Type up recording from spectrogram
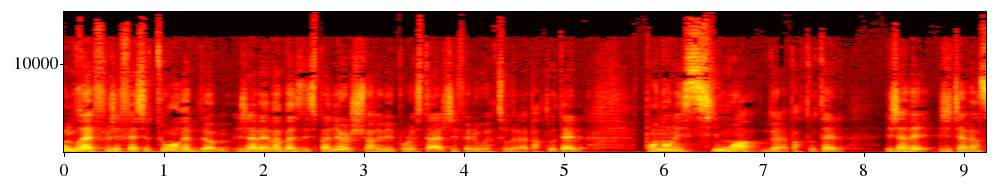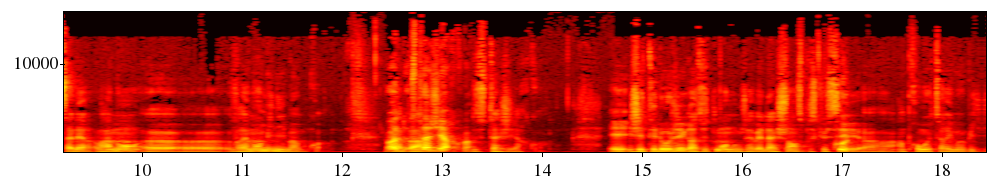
Donc bref, j'ai fait ce tour en Repdom. J'avais ma base d'espagnol, je suis arrivé pour le stage, j'ai fait l'ouverture de l'appart hôtel. Pendant les six mois de l'appart hôtel, j'avais j'avais un salaire vraiment euh, vraiment minimum quoi. Ouais, de stagiaire, quoi. de stagiaire quoi. Et j'étais logé gratuitement, donc j'avais de la chance parce que c'est un, un promoteur immobilier.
